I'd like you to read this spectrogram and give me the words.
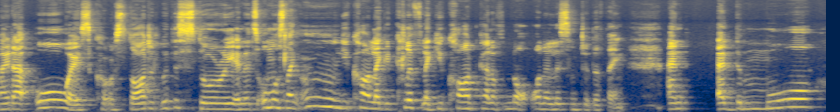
Right? I always started with a story, and it's almost like mm, you can't like a cliff, like you can't kind of not want to listen to the thing. And and the more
